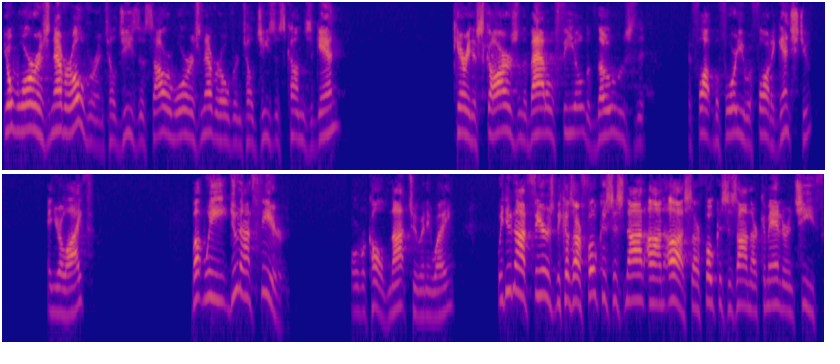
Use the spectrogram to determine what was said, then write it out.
Your war is never over until Jesus, our war is never over until Jesus comes again. Carry the scars in the battlefield of those that have fought before you or fought against you in your life. But we do not fear, or we're called not to anyway. We do not fear is because our focus is not on us. Our focus is on our commander in chief,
